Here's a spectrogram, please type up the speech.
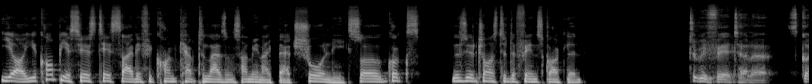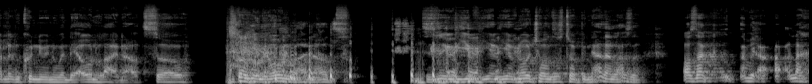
yeah, you can't be a serious test side if you can't capitalize on something like that, surely. So, Kooks, this is your chance to defend Scotland. To be fair, Thala, Scotland couldn't even win their own lineouts. So, Scotland win their own lineouts. You, you, you, have no chance of stopping the other lads. I was like, I mean, I, I, like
